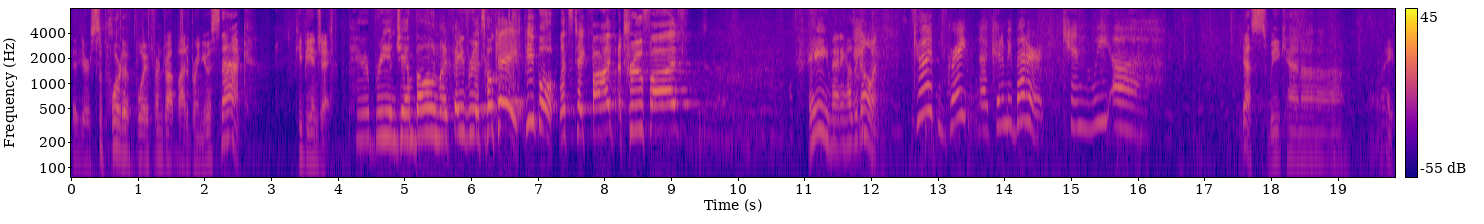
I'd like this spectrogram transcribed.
your supportive boyfriend dropped by to bring you a snack. PB and J. Pear brie and jambone, my favorites. Okay, people, let's take five. A true five. Hey, Manny, how's it going? Good, great. Uh, couldn't be better. Can we, uh. Yes, we can. Uh, all right.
